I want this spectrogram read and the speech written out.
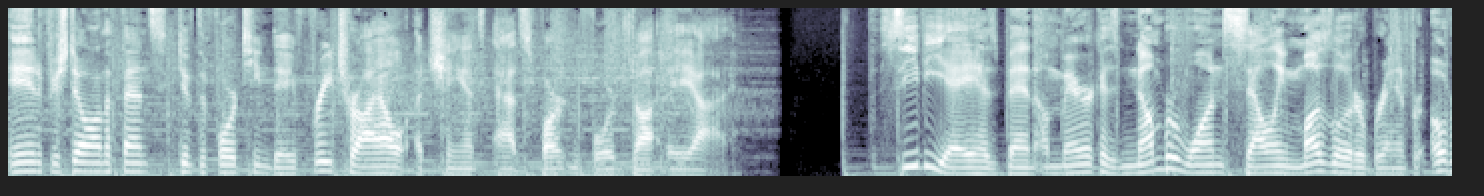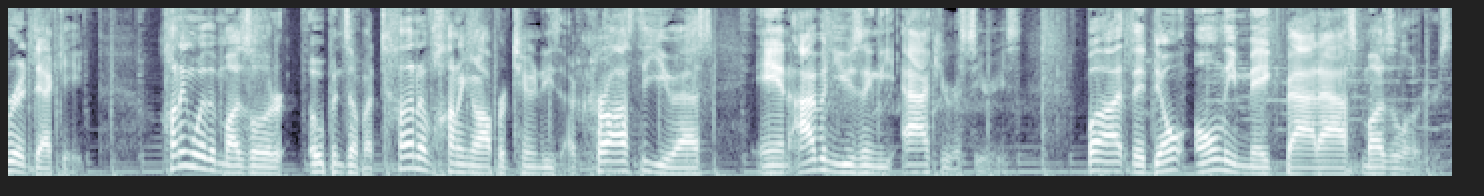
And if you're still on the fence, give the 14 day free trial a chance at SpartanForge.ai. CVA has been America's number one selling muzzleloader brand for over a decade. Hunting with a muzzleloader opens up a ton of hunting opportunities across the US, and I've been using the Accura series. But they don't only make badass muzzleloaders.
